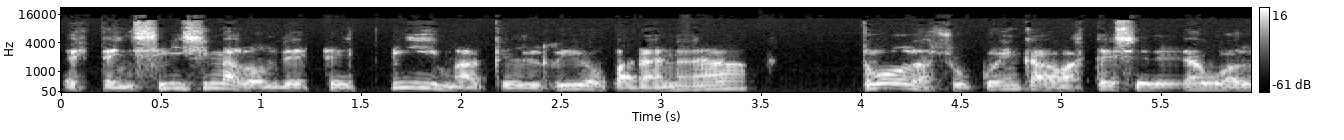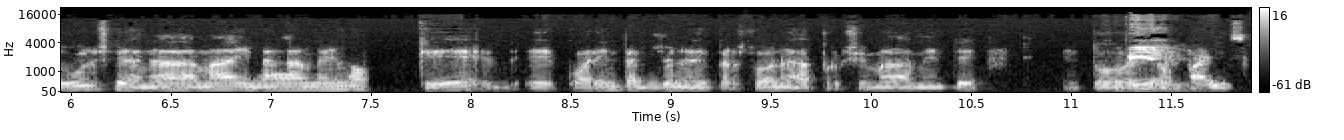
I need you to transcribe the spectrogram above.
extensísima donde se estima que el río Paraná, toda su cuenca abastece de agua dulce a nada más y nada menos que 40 eh, millones de personas aproximadamente en todos estos países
